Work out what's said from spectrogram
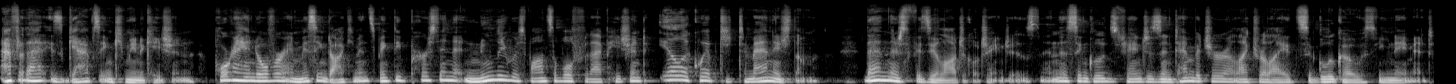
After that is gaps in communication. Poor handover and missing documents make the person newly responsible for that patient ill equipped to manage them. Then there's physiological changes, and this includes changes in temperature, electrolytes, glucose, you name it.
